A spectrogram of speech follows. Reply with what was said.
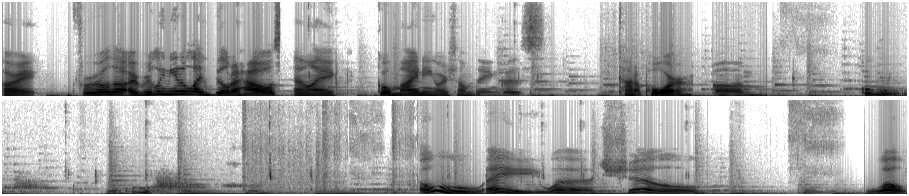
Alright, for real though, I really need to like build a house and like go mining or something because kind of poor. Um, ooh. Ooh. Oh, hey, what? Chill. Whoa.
